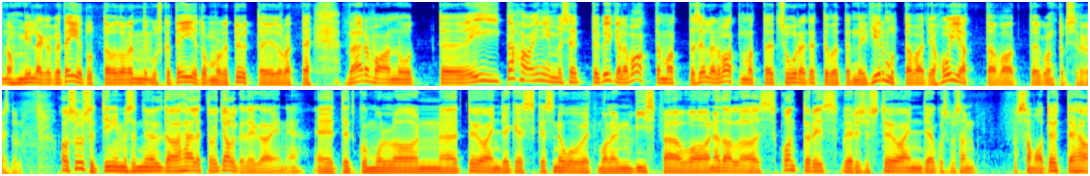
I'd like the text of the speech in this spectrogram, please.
noh, millega ka teie teie tuttavad olete mm., kus ka teie omale töötajaid olete värvanud, äh, ei taha inimesed kõigele vaatamata, sellele vaatamata, et suured ettevõtted neid hirmutavad ja hoiatavad kontorisse tagasi tulla? absoluutselt, inimesed nii-öelda hääletavad jalgadega, onju. et, et kui mul on äh, tööandja, kes, kes nõuab, et ma olen viis päeva nädalas kontoris versus tööandja, kus ma saan sama tööd teha,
